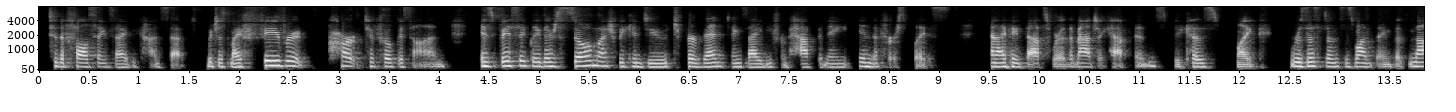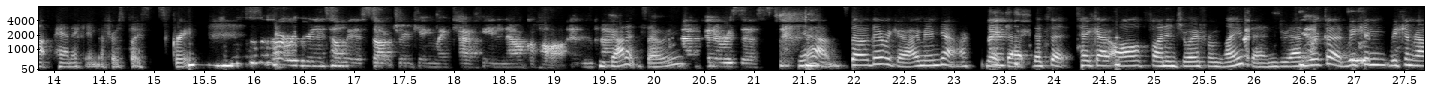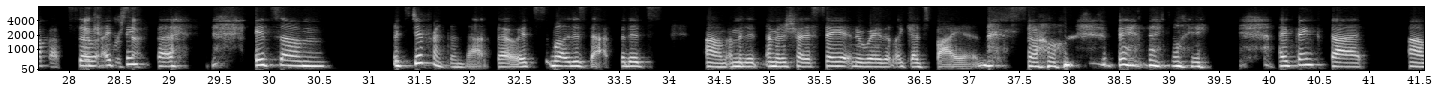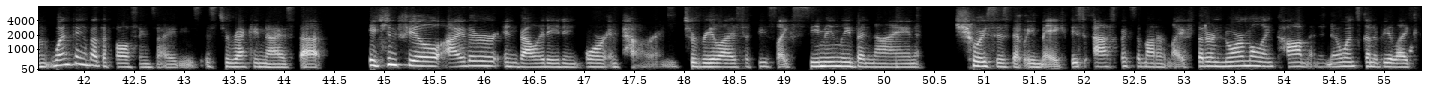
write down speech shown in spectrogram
to the false anxiety concept, which is my favorite part to focus on, is basically there's so much we can do to prevent anxiety from happening in the first place. And I think that's where the magic happens because, like, resistance is one thing, but not panicking in the first place is great. This is the part where you're going to tell me to stop drinking like caffeine and alcohol. And you got I'm, it, Zoe. I'm going to resist. yeah. So there we go. I mean, yeah, that, that, that's it. Take out all fun and joy from life, and, and yeah. we're good. We can we can wrap up. So okay, I think that it's um it's different than that, though. It's well, it is that, but it's um, I'm gonna I'm gonna try to say it in a way that like gets buy-in. So basically, I think that um, one thing about the false anxieties is to recognize that it can feel either invalidating or empowering to realize that these like seemingly benign choices that we make, these aspects of modern life that are normal and common. And no one's going to be like,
